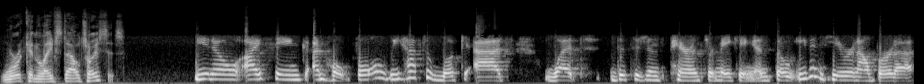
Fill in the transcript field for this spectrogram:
work and lifestyle choices. You know, I think I'm hopeful. We have to look at what decisions parents are making. And so, even here in Alberta,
